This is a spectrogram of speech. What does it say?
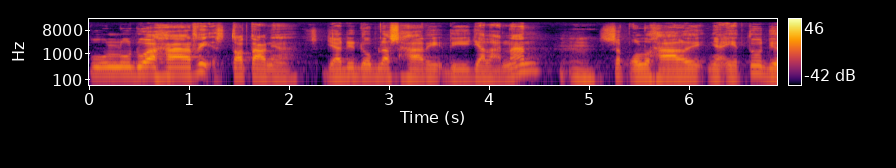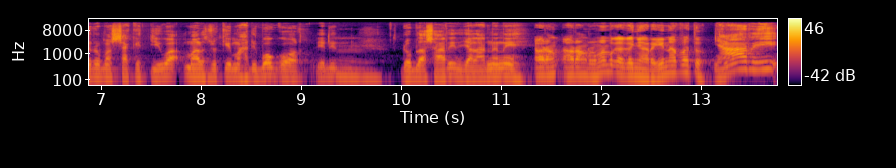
22 hari totalnya. Jadi 12 hari di jalanan. 10 harinya itu di rumah sakit jiwa Marzuki Mah di Bogor. Jadi 12 hari di jalanan nih. orang orang rumah kagak nyariin apa tuh? Nyari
